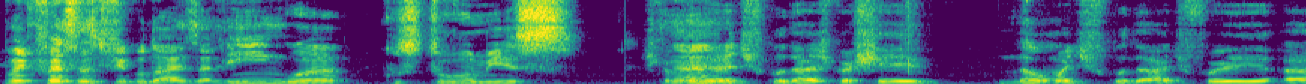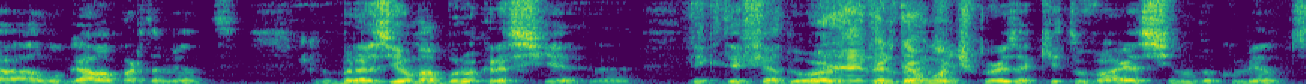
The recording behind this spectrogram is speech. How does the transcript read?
Como é que foi essas dificuldades? A língua, costumes, Acho que a né? primeira dificuldade que eu achei, não uma dificuldade, foi ah, alugar um apartamento. Que no Brasil é uma burocracia, né? Tem que ter fiador, É tem que ter verdade. um monte de coisa. Aqui tu vai, assina um documento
